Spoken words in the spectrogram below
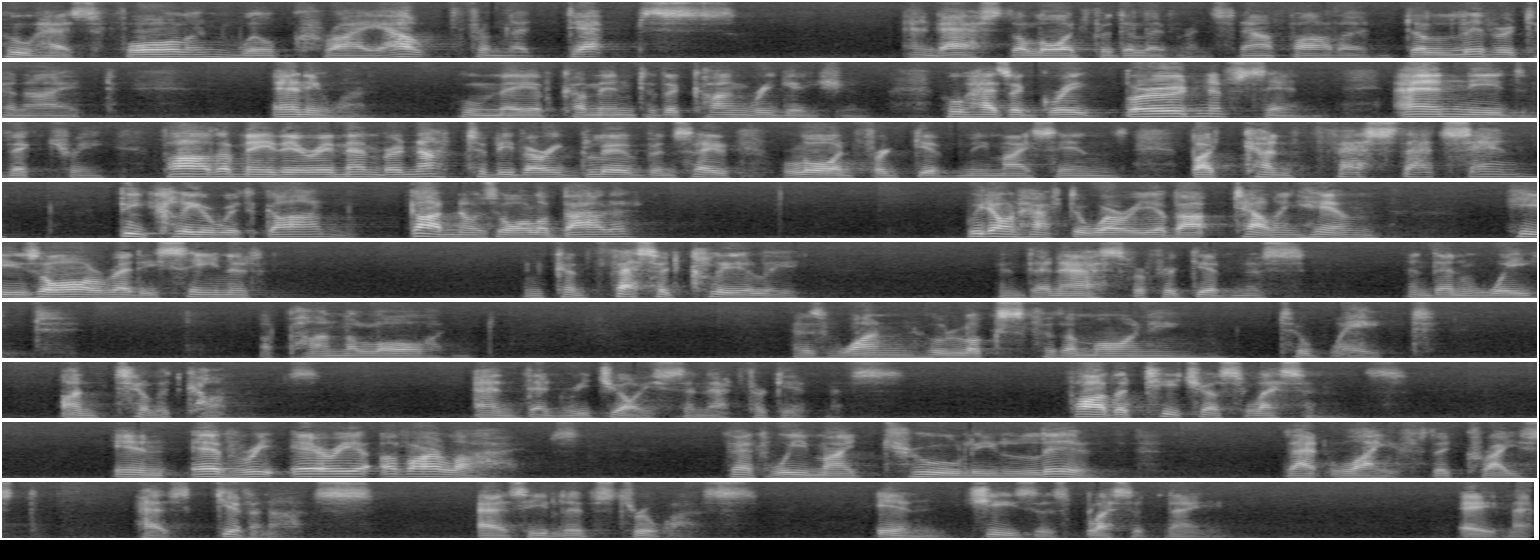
who has fallen will cry out from the depths and ask the Lord for deliverance. Now, Father, deliver tonight anyone who may have come into the congregation who has a great burden of sin and needs victory. Father, may they remember not to be very glib and say, Lord, forgive me my sins, but confess that sin. Be clear with God. God knows all about it. We don't have to worry about telling Him. He's already seen it. And confess it clearly. And then ask for forgiveness. And then wait upon the Lord as one who looks for the morning to wait until it comes and then rejoice in that forgiveness. Father, teach us lessons in every area of our lives that we might truly live that life that Christ has given us as he lives through us. In Jesus' blessed name, amen.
